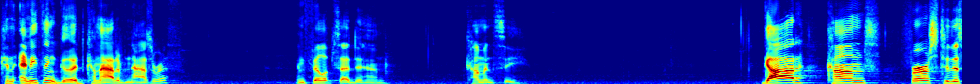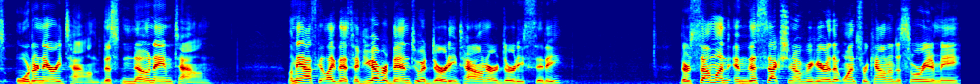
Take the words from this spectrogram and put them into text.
Can anything good come out of Nazareth? And Philip said to him, Come and see. God comes first to this ordinary town, this no name town. Let me ask it like this Have you ever been to a dirty town or a dirty city? There's someone in this section over here that once recounted a story to me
